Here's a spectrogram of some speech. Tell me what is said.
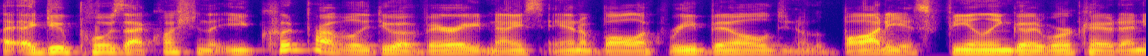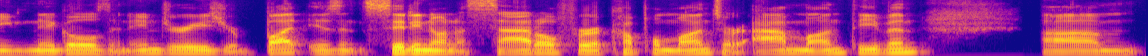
I, I do pose that question that you could probably do a very nice anabolic rebuild. You know, the body is feeling good, work out any niggles and injuries. Your butt isn't sitting on a saddle for a couple months or a month even. Um,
